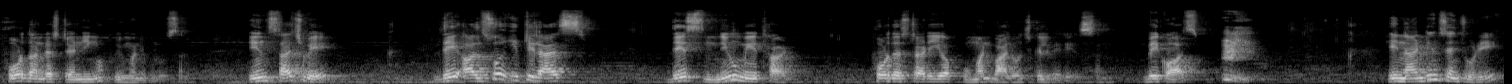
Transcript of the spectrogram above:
for the understanding of human evolution. In such way, they also utilize this new method for the study of human biological variation. Because in 19th century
